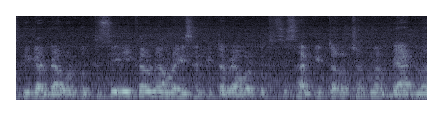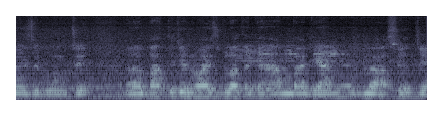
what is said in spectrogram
স্পিকার ব্যবহার করতেছি, এই কারণে আমরা এই সার্কিটটা ব্যবহার করতেছি। সার্কিটটার হচ্ছে আপনার ব্যাড নয়েজ এবং হচ্ছে বাড়তি যে নয়েজগুলো থাকে হাম বা গ্যাংগুলো আসে যে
